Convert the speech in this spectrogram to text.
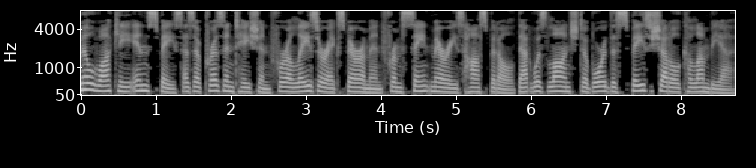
Milwaukee in Space is a presentation for a laser experiment from St. Mary's Hospital that was launched aboard the Space Shuttle Columbia.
